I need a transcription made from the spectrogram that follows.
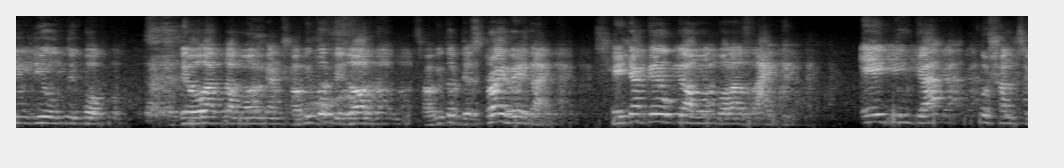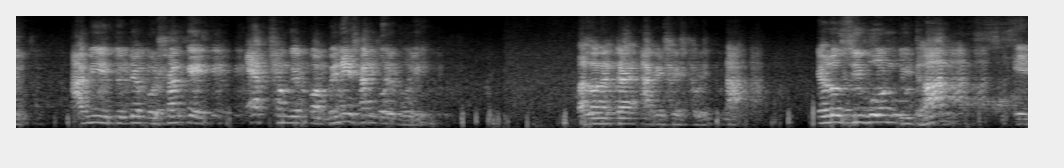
ইন্দ্রিয় উদ্দীপক, দেহ, আত্মা, মন, জ্ঞান, সবই তো ডিজলভ সবই তো ডিস্ট্রয় হয়ে যায়। সেটাকেও কেমন বলা যায় কিনা এই কোশ্চান ছিল। আমি এই দুইটা কোশ্চানকে একসঙ্গে কম্বিনেশন করে বলি। একটা আগে শেষ করি। না হলো জীবন বিধান? এই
